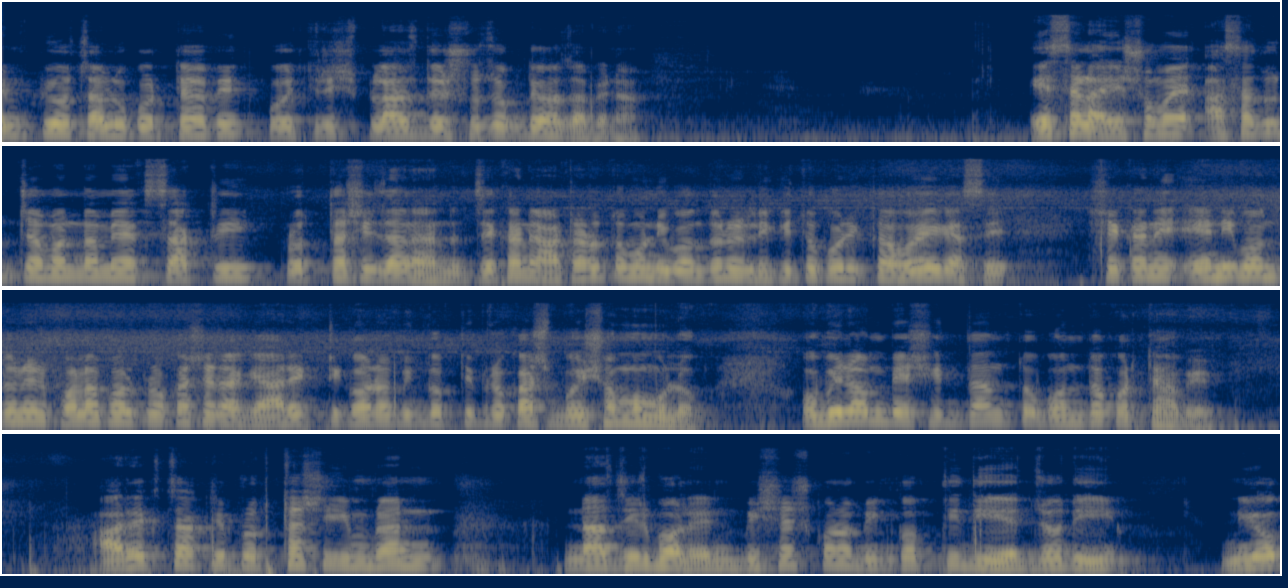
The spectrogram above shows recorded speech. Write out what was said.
এমপিও চালু করতে হবে, পঁয়ত্রিশ প্লাসদের সুযোগ দেওয়া যাবে না। এছাড়া এ সময় আসাদুজ্জামান নামে এক চাকরি প্রত্যাশী জানান, যেখানে আঠারোতম নিবন্ধনের লিখিত পরীক্ষা হয়ে গেছে। সেখানে এ নিবন্ধনের ফলাফল প্রকাশের আগে আরেকটি গণবিজ্ঞপ্তি প্রকাশ বৈষম্যমূলক। অবিলম্বে সিদ্ধান্ত বন্ধ করতে হবে। আরেক চাকরি প্রত্যাশী ইমরান নাজির বলেন, বিশেষ কোনো বিজ্ঞপ্তি দিয়ে যদি নিয়োগ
